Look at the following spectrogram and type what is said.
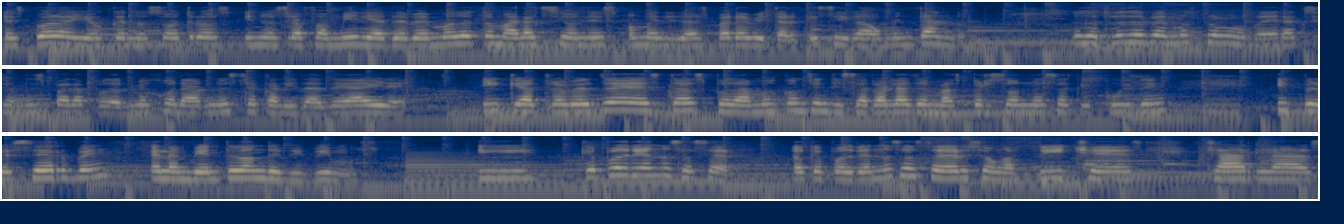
Es por ello que nosotros y nuestra familia debemos de tomar acciones o medidas para evitar que siga aumentando. Nosotros debemos promover acciones para poder mejorar nuestra calidad de aire y que a través de estas podamos concientizar a las demás personas a que cuiden y preserven el ambiente donde vivimos. ¿Y qué podríamos hacer? Lo que podríamos hacer son afiches, charlas,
